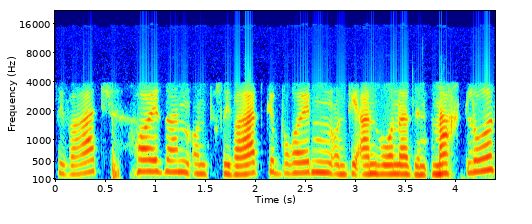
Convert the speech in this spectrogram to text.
Privathäusern und Privatgebäuden. Und die Anwohner sind machtlos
